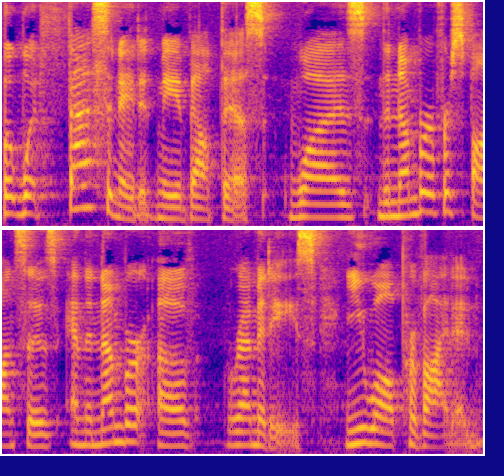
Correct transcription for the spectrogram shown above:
But what fascinated me about this was the number of responses and the number of remedies you all provided.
